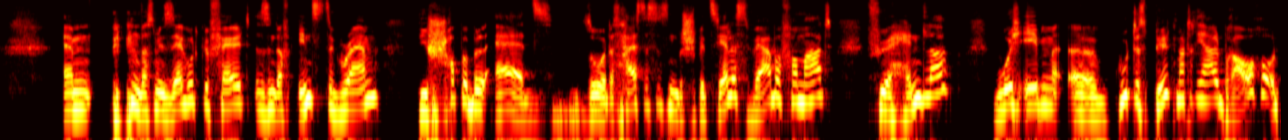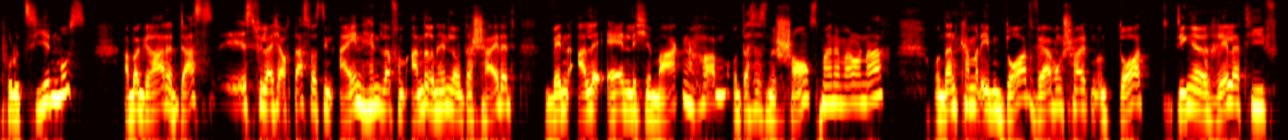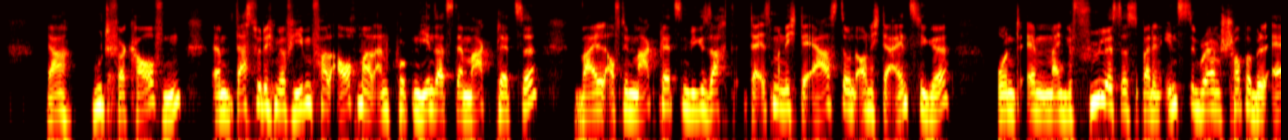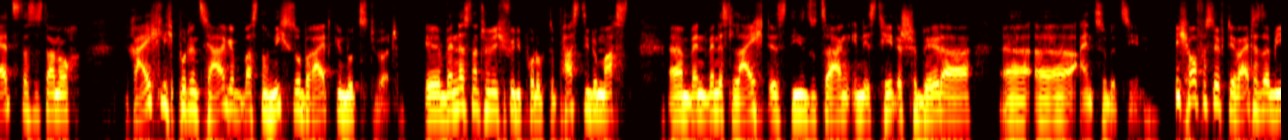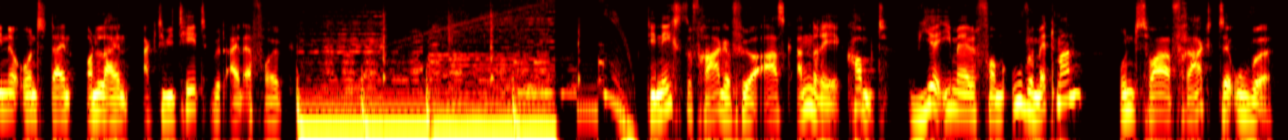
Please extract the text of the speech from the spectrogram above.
ähm, was mir sehr gut gefällt, sind auf Instagram die Shoppable Ads. So, das heißt, es ist ein spezielles Werbeformat für Händler, wo ich eben äh, gutes Bildmaterial brauche und produzieren muss. Aber gerade das ist vielleicht auch das, was den einen Händler vom anderen Händler unterscheidet, wenn alle ähnliche Marken haben. Und das ist eine Chance meiner Meinung nach. Und dann kann man eben dort Werbung schalten und dort Dinge relativ ja, gut verkaufen. Ähm, das würde ich mir auf jeden Fall auch mal angucken, jenseits der Marktplätze, weil auf den Marktplätzen, wie gesagt, da ist man nicht der Erste und auch nicht der Einzige. Und ähm, mein Gefühl ist, dass bei den Instagram Shoppable Ads, dass es da noch reichlich Potenzial gibt, was noch nicht so breit genutzt wird. Äh, wenn das natürlich für die Produkte passt, die du machst, äh, wenn, wenn es leicht ist, die sozusagen in ästhetische Bilder äh, äh, einzubeziehen. Ich hoffe, es hilft dir weiter, Sabine, und dein Online-Aktivität wird ein Erfolg. Die nächste Frage für Ask André kommt via E-Mail vom Uwe Mettmann. Und zwar fragt der Uwe,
